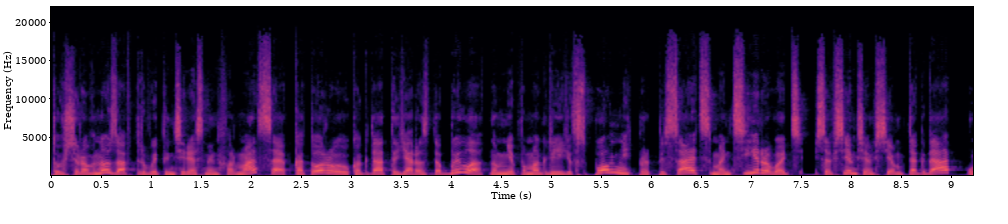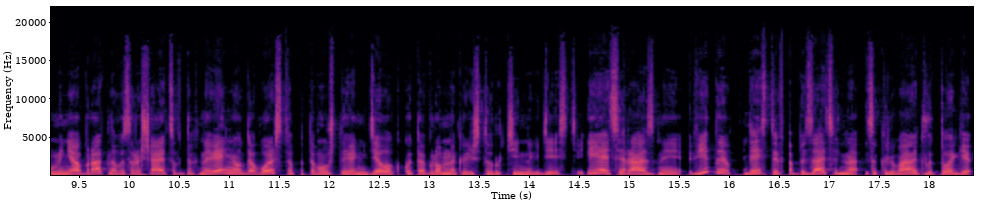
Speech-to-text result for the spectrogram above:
то все равно завтра выйдет интересная информация, которую когда-то я раздобыла, но мне помогли ее вспомнить, прописать, смонтировать, совсем всем всем. Тогда у меня обратно возвращается вдохновение, удовольствие, потому что я не делаю какое-то огромное количество рутинных действий. И эти разные виды действий обязательно закрывают в итоге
